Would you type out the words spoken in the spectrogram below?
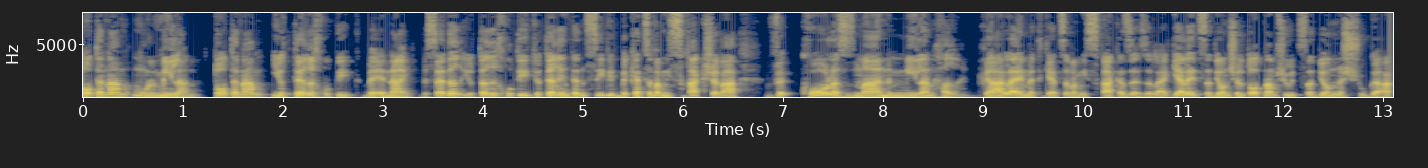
טוטנאם מול מילאן, טוטנאם יותר איכותית בעיניי, בסדר? יותר איכותית, יותר אינטנסיבית בקצב המשחק שלה, וכל הזמן מילאן הרגה להם את קצב המשחק הזה, זה להגיע לאצטדיון של טוטנאם שהוא אצטדיון משוגע,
